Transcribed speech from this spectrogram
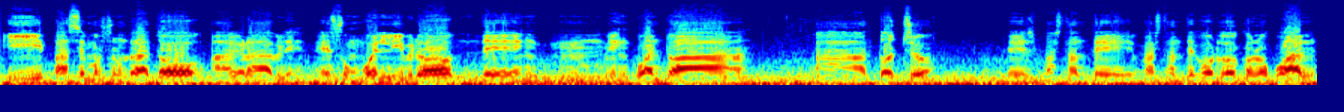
y pasemos un rato agradable. Es un buen libro mm, en, cuanto a, tocho, es bastante, bastante gordo, con lo cual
